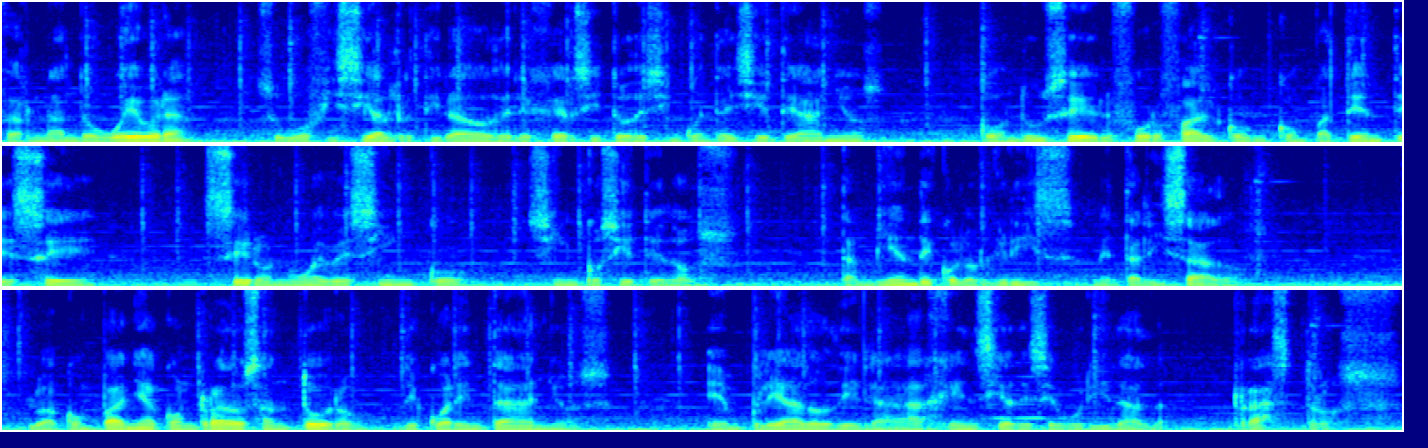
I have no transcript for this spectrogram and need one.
Fernando Huebra, suboficial retirado del ejército de 57 años, conduce el Ford Falcon con patente C 095572, también de color gris metalizado. Lo acompaña Conrado Santoro, de 40 años, empleado de la agencia de seguridad Rastros.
